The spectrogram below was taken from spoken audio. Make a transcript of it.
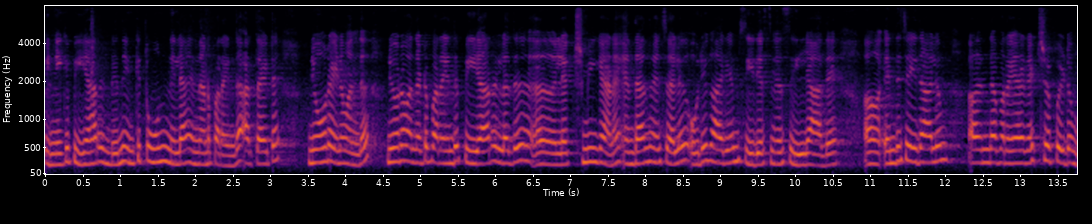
ബിന്നിക്ക് പി ആർ ഉണ്ടെന്ന് എനിക്ക് തോന്നുന്നില്ല എന്നാണ് പറയുന്നത്. അടുത്തായിട്ട് ന്യൂറയാണ് വന്നത്. ന്യൂറ വന്നിട്ട് പറയുന്നത് പി ആർ ഉള്ളത് ലക്ഷ്മിക്കാണ്. എന്താണെന്ന് വെച്ചാൽ ഒരു കാര്യം സീരിയസ്നെസ് ഇല്ലാതെ എന്ത് ചെയ്താലും എന്താ പറയുക രക്ഷപ്പെടും.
